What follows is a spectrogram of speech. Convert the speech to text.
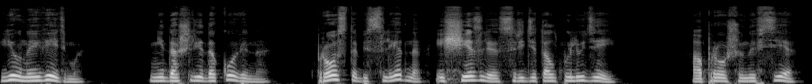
юные ведьмы. Не дошли до Ковина. Просто бесследно исчезли среди толпы людей. Опрошены все.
